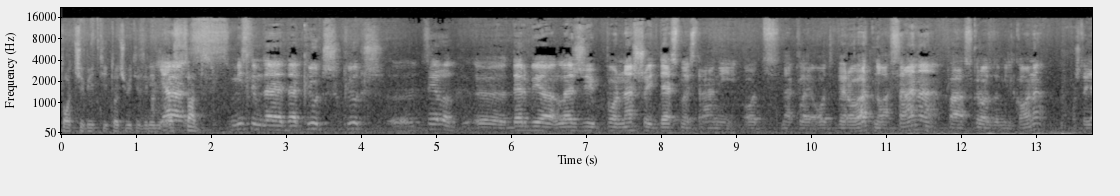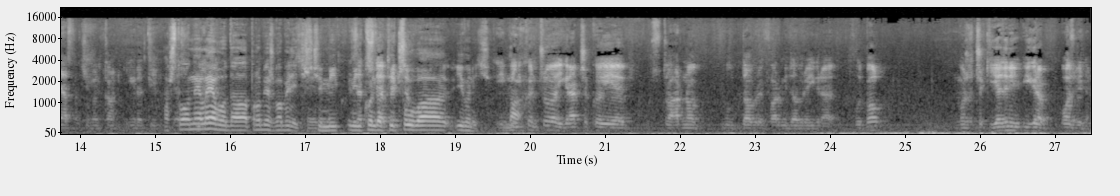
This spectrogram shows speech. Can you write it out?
to će biti to će biti zanimljivo. Ja Sad, mislim da je da ključ ključ uh, celog uh, derbija leži po našoj desnoj strani od dakle od verovatno Asana pa skroz do Miljkona, pošto je jasno da će Miljkon igrati. A što ne levo da probiješ će Miljkon što ja da ti pričam- čuva Ivanić. I Da. Miljkon čuva igrača koji je stvarno u dobroj formi, dobro igra fudbal. Možda čak i jedini igra ozbiljan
